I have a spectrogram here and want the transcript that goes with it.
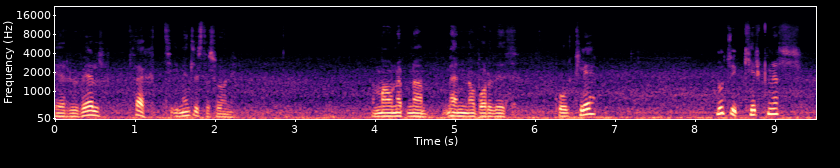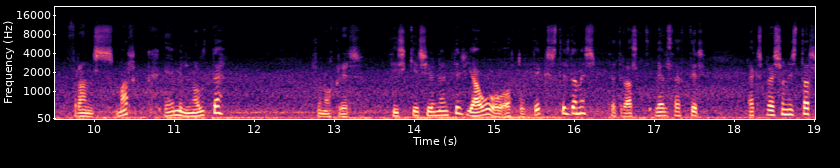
eru vel þekkt í myndlistasögunni það má nefna menn á borðið Paul Klee, Ludvig Kirchner, Frans Mark, Emil Nolde, svo nokkrir þýskir sjöunemdir, já og Otto Dix til dæmis. Þetta er allt velþægtir ekspressionistar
